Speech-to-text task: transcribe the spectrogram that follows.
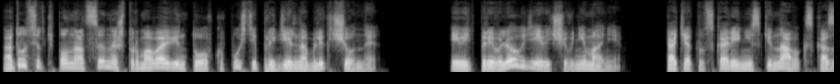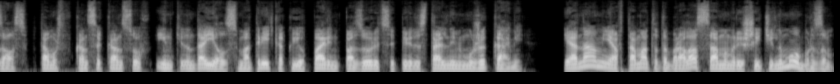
А тут все-таки полноценная штурмовая винтовка, пусть и предельно облегченная. И ведь привлек девичье внимание. Хотя тут скорее низкий навык сказался, потому что в конце концов Инке надоело смотреть, как ее парень позорится перед остальными мужиками, и она у меня автомат отобрала самым решительным образом.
